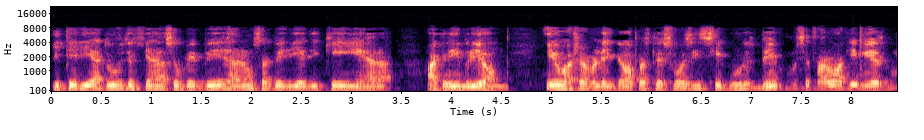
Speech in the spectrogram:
e teria a dúvida que nascer o bebê, ela não saberia de quem era aquele embrião. Eu achava legal para as pessoas inseguras, bem como você falou aqui mesmo.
